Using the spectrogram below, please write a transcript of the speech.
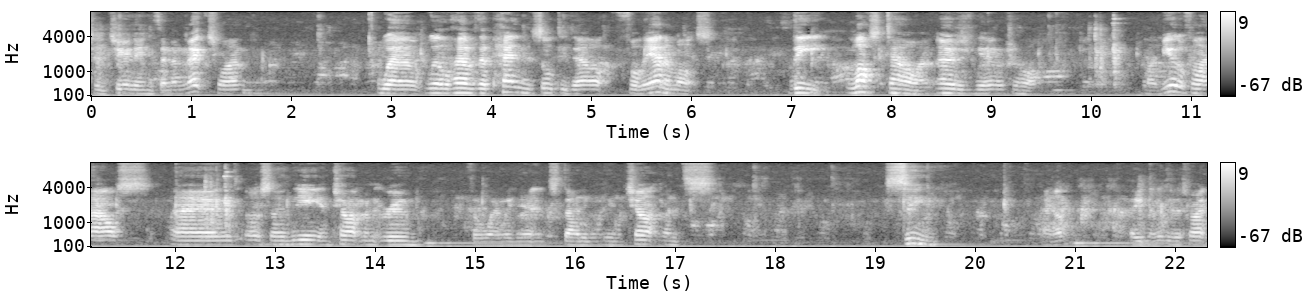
to tune in to the next one, where we'll have the pen sorted out for the animals. The Lost Tower, as. My beautiful house, and also the enchantment room for when we get started with the enchantments. See. Hang on. Wait, let me do this right.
